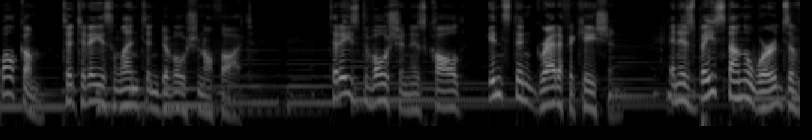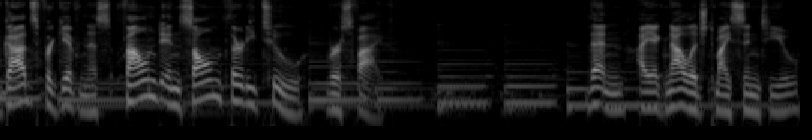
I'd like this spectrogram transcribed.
Welcome to today's Lenten devotional thought. Today's devotion is called Instant Gratification and is based on the words of God's forgiveness found in Psalm 32, verse 5. Then I acknowledged my sin to you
